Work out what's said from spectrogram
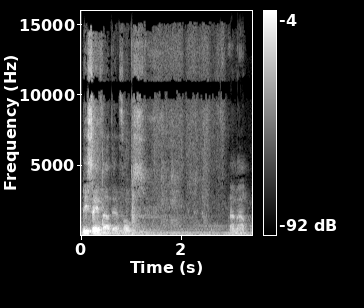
be safe out there, folks. I'm out.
